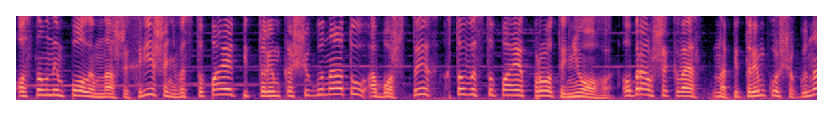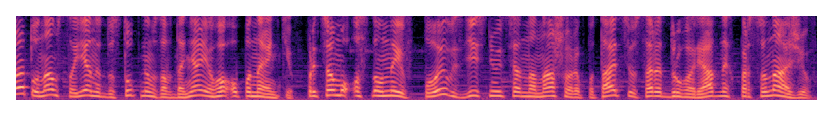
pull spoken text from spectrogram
Основним полем наших рішень виступає підтримка Шогунату або ж тих, хто виступає проти нього. Обравши квест на підтримку Шогунату, нам стає недоступним завдання його опонентів. При цьому основний вплив здійснюється на нашу репутацію серед другорядних персонажів.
